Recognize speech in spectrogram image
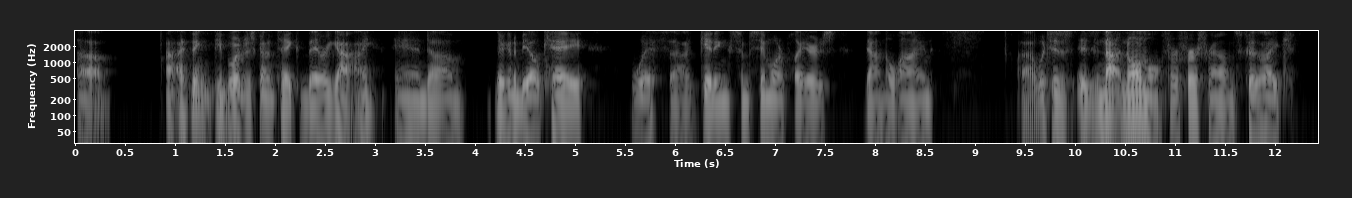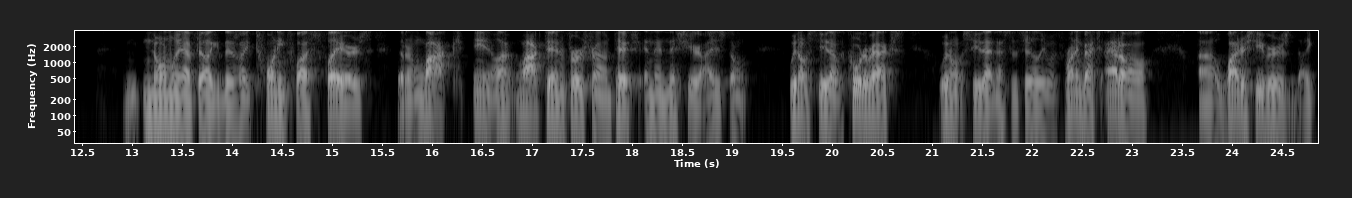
uh, I think people are just going to take their guy and um, they're going to be okay with uh, getting some similar players down the line, uh, which is is not normal for first rounds because like normally I feel like there's like 20 plus players that are locked in locked in first round picks. And then this year, I just don't we don't see that with quarterbacks. We don't see that necessarily with running backs at all. Uh, wide receivers, like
